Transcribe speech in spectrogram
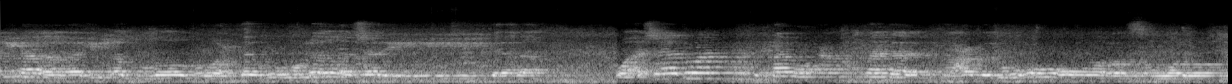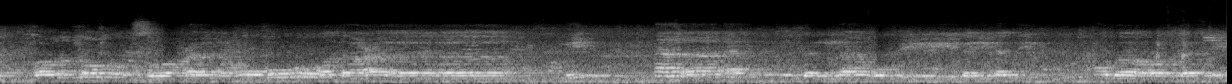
إله إلا الله وحده لا شريك له. وأشهد أن محمدا عبده ورسوله. قال الله سبحانه وتعالى إنا أنزلناه في ليلة مباركة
